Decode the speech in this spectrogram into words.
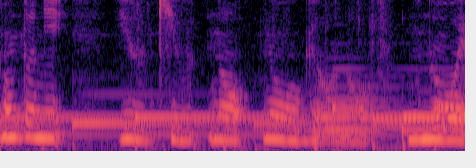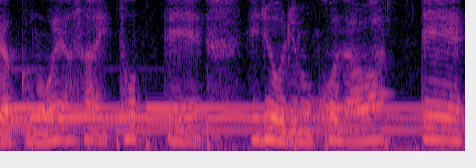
本当に有機の農業の無農薬のお野菜取って料理もこだわって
